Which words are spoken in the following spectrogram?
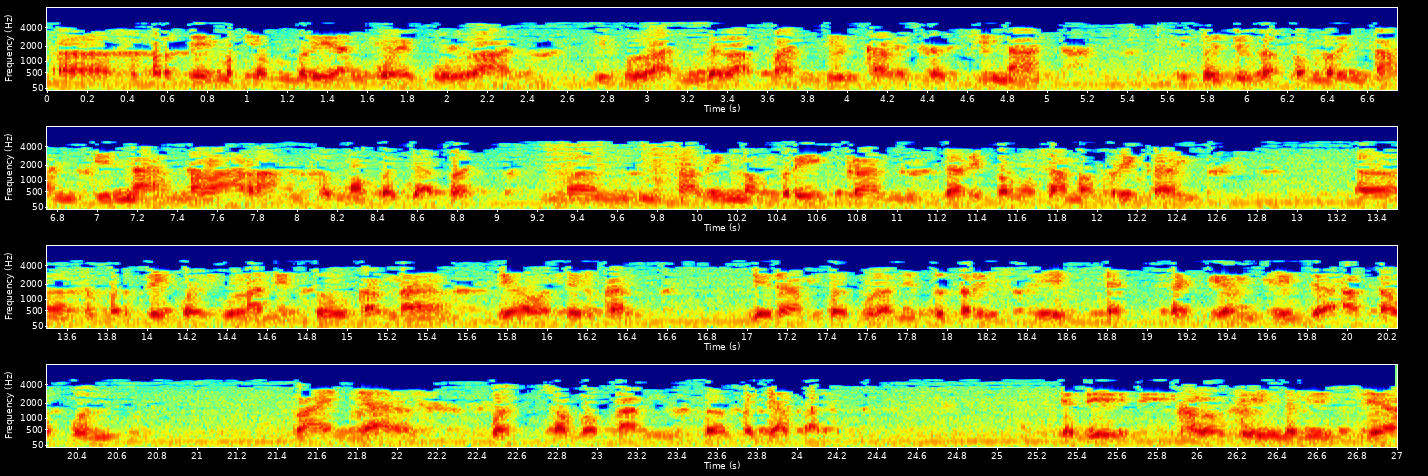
eh, seperti pemberian kue bulan di bulan 8 di kalender Cina itu juga pemerintahan Cina melarang semua pejabat saling memberikan dari pengusaha memberikan eh, seperti kue bulan itu. Karena dikhawatirkan di dalam kue bulan itu terisi cek-cek yang tidak ataupun lainnya buat sogokan ke pejabat. Jadi kalau di Indonesia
